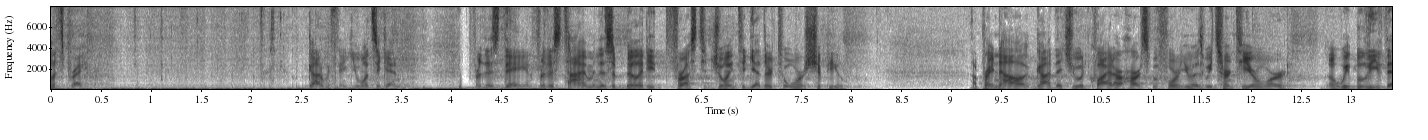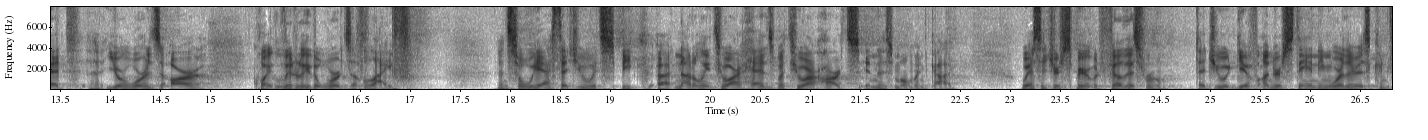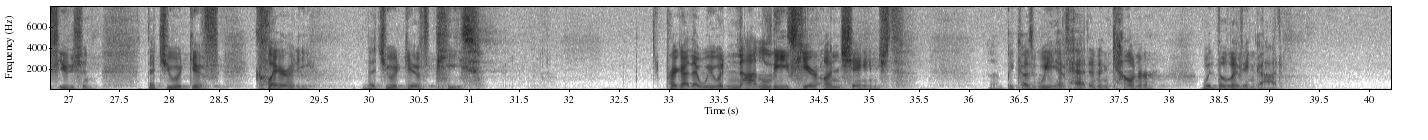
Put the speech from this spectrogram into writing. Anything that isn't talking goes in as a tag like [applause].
Let's pray. God, we thank you once again for this day and for this time and this ability for us to join together to worship you. I pray now, God, that you would quiet our hearts before you as we turn to your word. Uh, we believe that uh, your words are quite literally the words of life. And so we ask that you would speak uh, not only to our heads, but to our hearts in this moment, God. We ask that your spirit would fill this room, that you would give understanding where there is confusion, that you would give clarity that you would give peace. Pray, God, that we would not leave here unchanged uh, because we have had an encounter with the living God.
